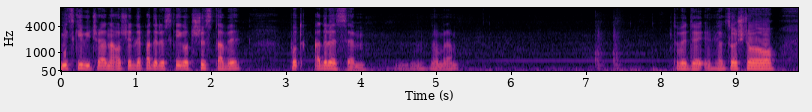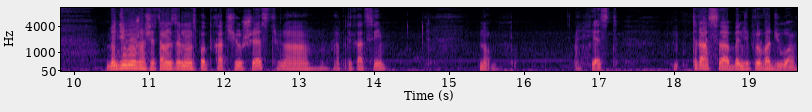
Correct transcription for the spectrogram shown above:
Mickiewicza na osiedle Paderewskiego 300 wy pod adresem. Dobra. To będzie, jak coś to będzie można się tam ze mną spotkać. Już jest na aplikacji. No. Jest. Trasa będzie prowadziła.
